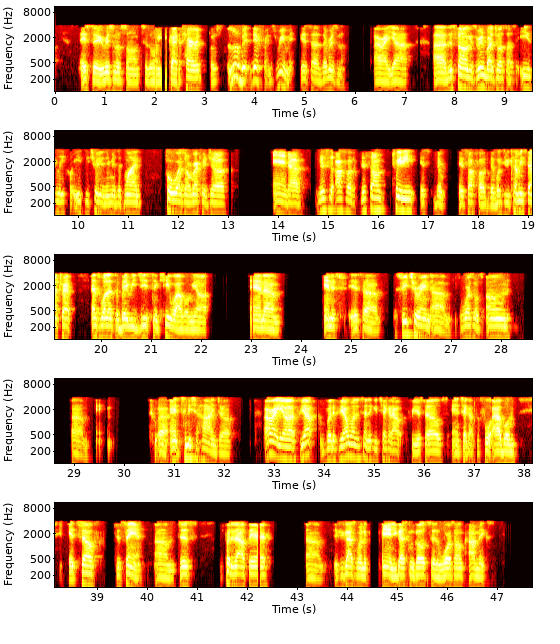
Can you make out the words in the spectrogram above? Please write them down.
It's the original song to the one you guys heard, but a little bit different. It's remix. It's uh, the original. All right, y'all. Uh, this song is written by Joe Sauce Easley for Easy Trinity Music One, Four Warzone Record, y'all. And uh, this is off of this song, Tweety, is the it's off of the What's Becoming soundtrack, as well as the Baby G and Kiwa album, y'all. And um, and it's it's uh it's featuring um Warzone's own um uh, Tanisha Hines, y'all. All right, y'all. If y'all, but if y'all want to technically check it out for yourselves and check out the full album itself, just saying, um, just put it out there. Um, if you guys want to, again, you guys can go to the Warzone Comics,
